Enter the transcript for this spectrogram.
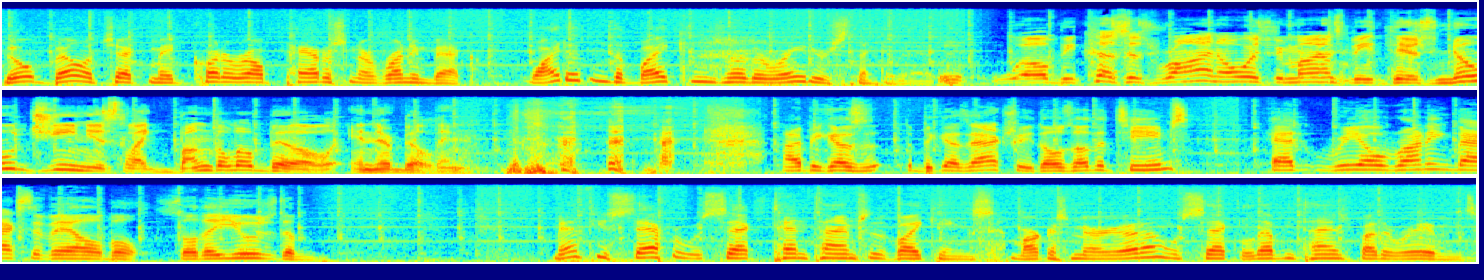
Bill Belichick made Cordarrelle Patterson a running back. Why didn't the Vikings or the Raiders think of that? Well, because as Ron always reminds me, there's no genius like Bungalow Bill in their building. Uh, because because actually those other teams had real running backs available, so they used them. Matthew Stafford was sacked 10 times with the Vikings. Marcus Mariota was sacked 11 times by the Ravens.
